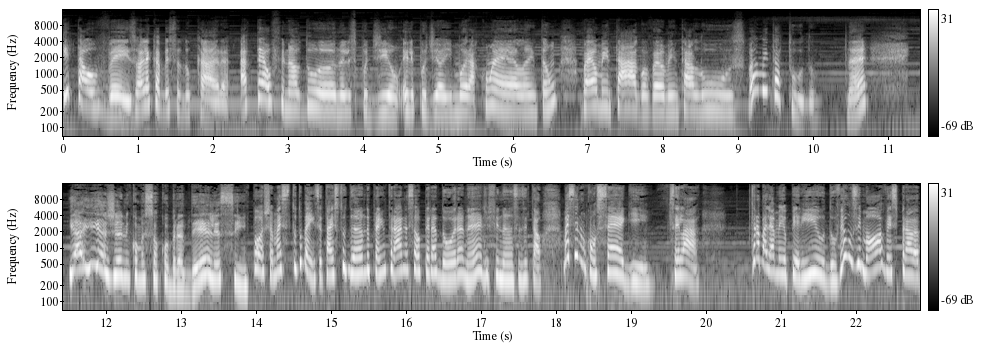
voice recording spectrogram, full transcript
que talvez, olha a cabeça do cara, até o final do ano eles podiam, ele podia ir morar com ela, então vai aumentar a água, vai aumentar a luz, vai aumentar tudo, né? E aí a Jane começou a cobrar dele assim: Poxa, mas tudo bem, você tá estudando para entrar nessa operadora, né, de finanças e tal. Mas você não consegue, sei lá, trabalhar meio período, ver uns imóveis para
